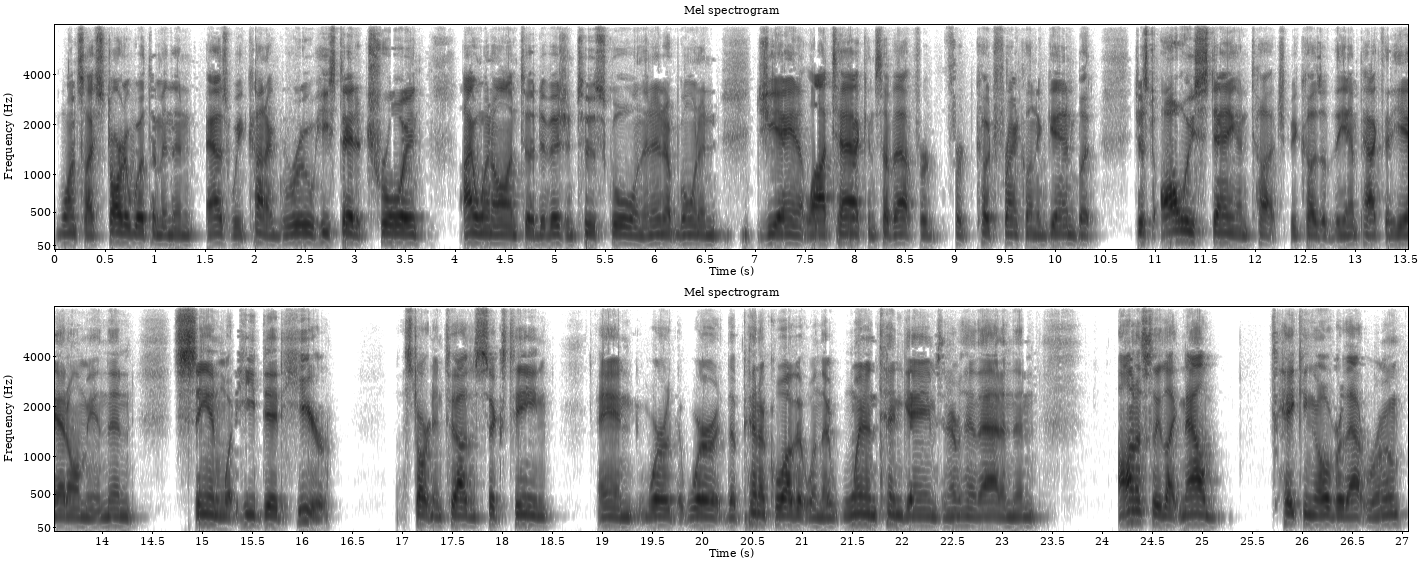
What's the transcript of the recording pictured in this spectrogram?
once I started with him, and then as we kind of grew, he stayed at Troy. I went on to a Division two school, and then ended up going in GA and at La Tech and stuff like that for for Coach Franklin again. But just always staying in touch because of the impact that he had on me, and then seeing what he did here, starting in 2016, and where where the pinnacle of it when they win in 10 games and everything like that, and then honestly, like now taking over that room,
